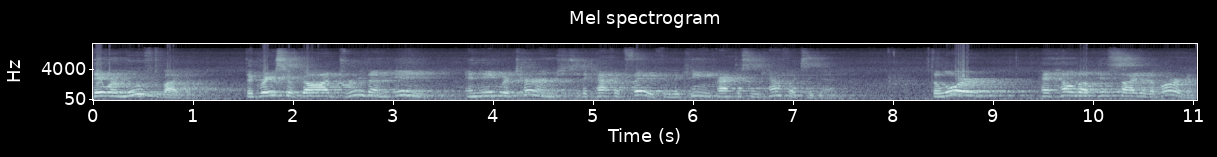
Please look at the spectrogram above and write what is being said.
they were moved by that. The grace of God drew them in, and they returned to the Catholic faith and became practicing Catholics again. The Lord had held up his side of the bargain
